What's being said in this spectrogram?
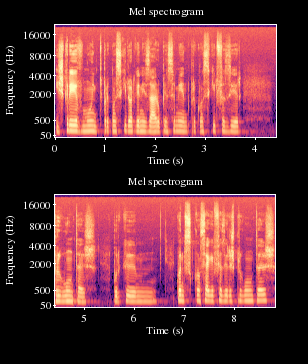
e escrevo muito para conseguir organizar o pensamento, para conseguir fazer perguntas, porque hum, quando se consegue fazer as perguntas,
